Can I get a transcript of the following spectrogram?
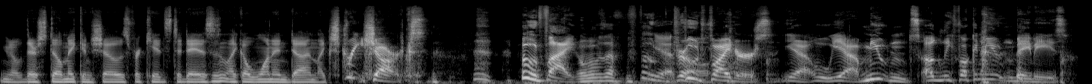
you know they're still making shows for kids today. This isn't like a one and done like street sharks Food fight. Or what was that? Food yeah, food fighters. Yeah, oh yeah, mutants, ugly fucking mutant babies.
